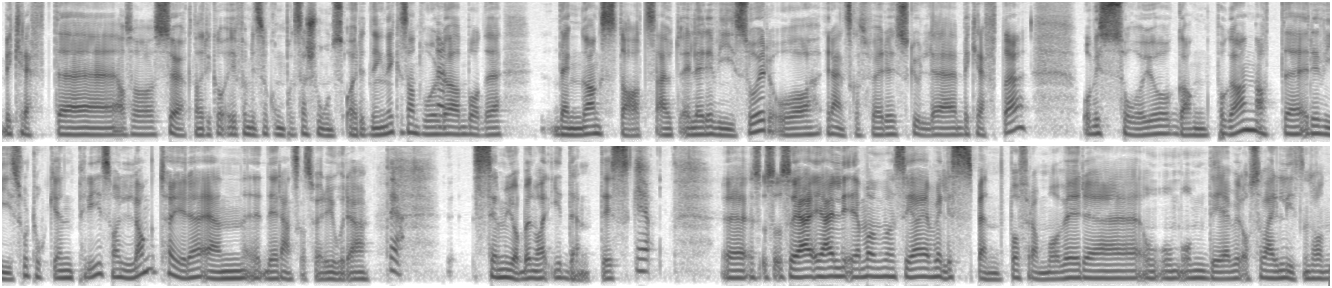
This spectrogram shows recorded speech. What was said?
bekrefte altså søknader i forbindelse med kompensasjonsordningene. hvor ja. både den gang statsaut eller revisor og regnskapsfører skulle bekrefte. Og vi så jo gang på gang at eh, revisor tok en pris som var langt høyere enn det regnskapsfører gjorde. Ja. Selv om jobben var identisk. Ja. Eh, så, så jeg, jeg, jeg, må si jeg er veldig spent på framover eh, om, om, det vil også være liten sånn,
